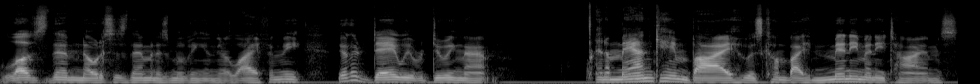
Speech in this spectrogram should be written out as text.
loves them, notices them, and is moving in their life. And the, the other day we were doing that, and a man came by who has come by many, many times.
